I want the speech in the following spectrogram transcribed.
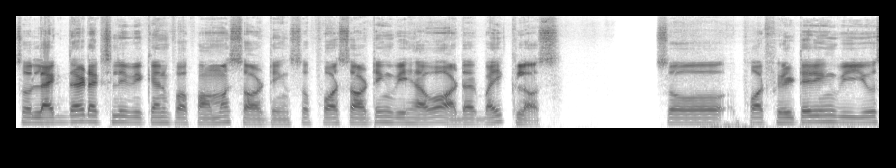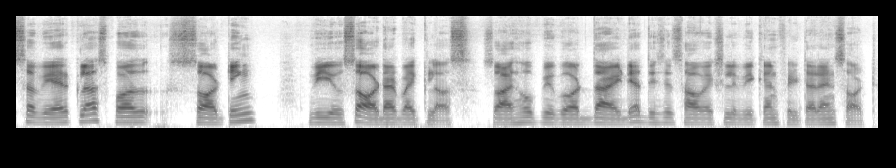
so like that actually we can perform a sorting. So for sorting we have order by clause. So for filtering we use a where clause. For sorting we use a order by clause. So i hope you got the idea. This is how actually we can filter and sort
